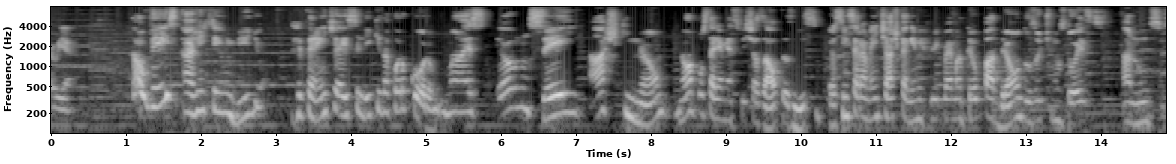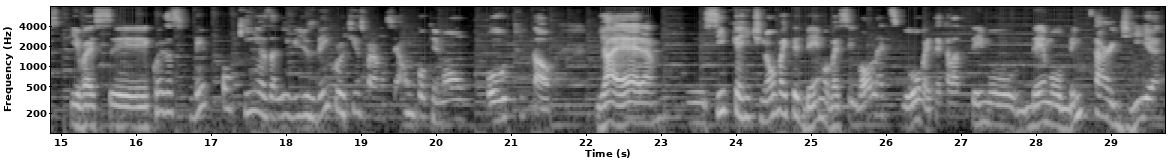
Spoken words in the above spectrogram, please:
Area. Talvez a gente tenha um vídeo referente a esse leak da Korokoro, mas eu não sei, acho que não, não apostaria minhas fichas altas nisso. Eu sinceramente acho que a Game Freak vai manter o padrão dos últimos dois anúncios, e vai ser coisas bem pouquinhas ali, vídeos bem curtinhos para anunciar um Pokémon, outro tal. Já era, sinto que a gente não vai ter demo, vai ser igual Let's Go, vai ter aquela demo, demo bem tardia,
